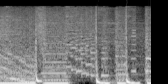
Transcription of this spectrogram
Yeah.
